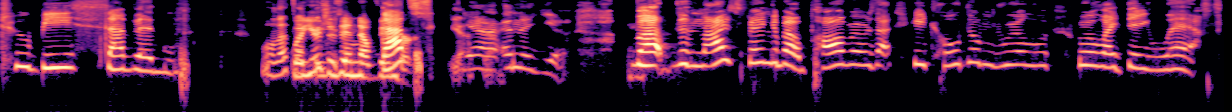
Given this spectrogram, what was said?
to be seven. Well, that's Well, like yours is in November. That's yeah. yeah, in a year. But the nice thing about Pablo is that he told them real, real like they left.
